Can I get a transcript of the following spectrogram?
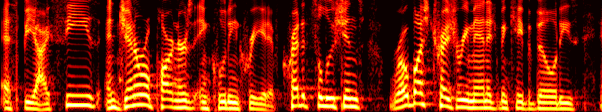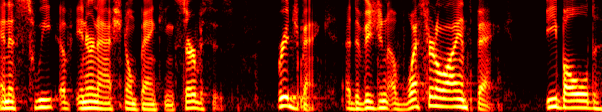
SBICs, and general partners, including creative credit solutions, robust treasury management capabilities, and a suite of international banking services. Bridge Bank, a division of Western Alliance Bank. Be bold,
